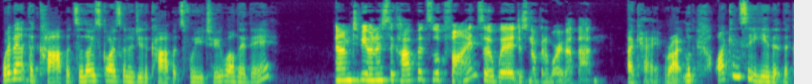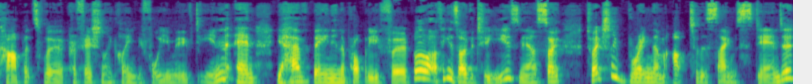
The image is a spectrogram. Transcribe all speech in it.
what about the carpets? Are those guys going to do the carpets for you too while they're there? Um, to be honest, the carpets look fine, so we're just not going to worry about that. Okay, right. Look, I can see here that the carpets were professionally cleaned before you moved in, and you have been in the property for, well, I think it's over two years now. So to actually bring them up to the same standard,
